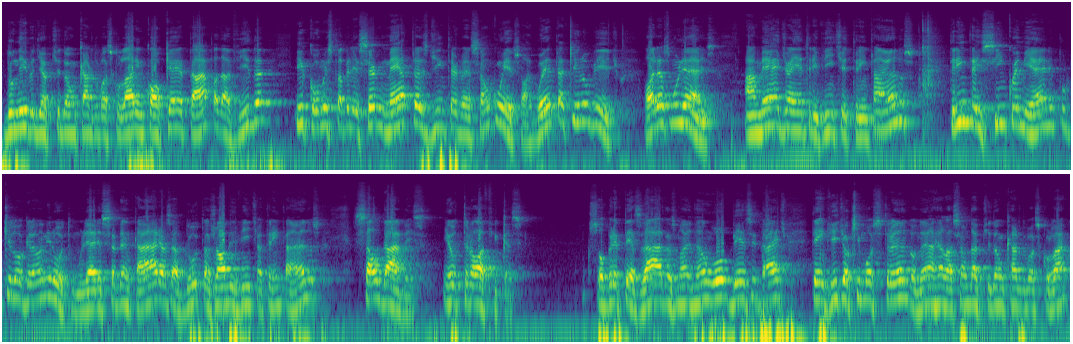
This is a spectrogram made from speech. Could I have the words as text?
do nível de aptidão cardiovascular em qualquer etapa da vida e como estabelecer metas de intervenção com isso. Aguenta aqui no vídeo. Olha as mulheres. A média é entre 20 e 30 anos, 35 ml por quilograma minuto. Mulheres sedentárias, adultas, jovens 20 a 30 anos, saudáveis, eutróficas sobrepesadas, mas não obesidade. Tem vídeo aqui mostrando né, a relação da aptidão cardiovascular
